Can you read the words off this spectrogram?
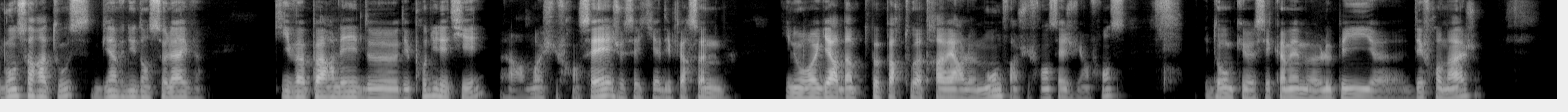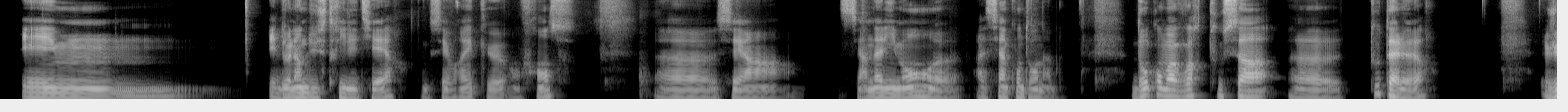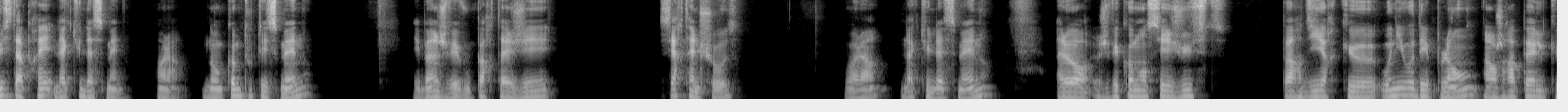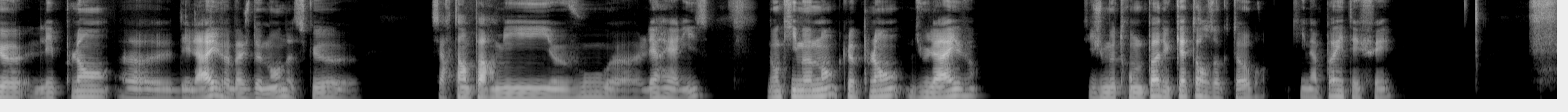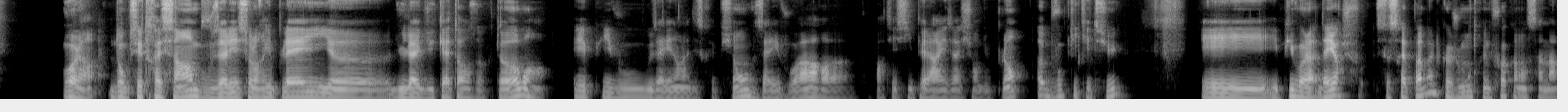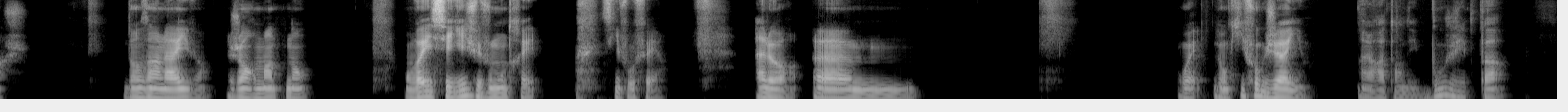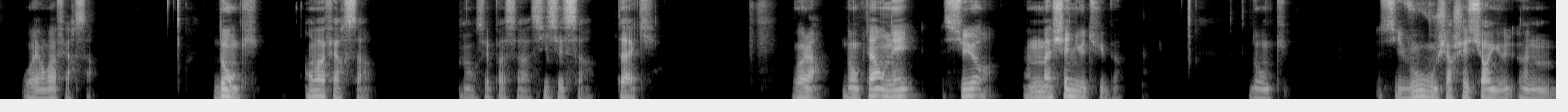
Bonsoir à tous, bienvenue dans ce live qui va parler de, des produits laitiers. Alors moi je suis français, je sais qu'il y a des personnes qui nous regardent un peu partout à travers le monde. Enfin je suis français, je vis en France. Donc euh, c'est quand même euh, le pays euh, des fromages et, hum, et de l'industrie laitière. Donc c'est vrai qu'en France, c'est un aliment assez incontournable. Donc on va voir tout ça tout à l'heure, juste après l'actu de la semaine. Voilà. Donc comme toutes les semaines, eh ben, je vais vous partager certaines choses. Voilà, l'actu de la semaine. Alors, je vais commencer juste par dire que au niveau des plans, alors je rappelle que les plans euh, des lives, bah, je demande à ce que euh, certains parmi euh, vous les réalisent. Donc, il me manque le plan du live si je ne me trompe pas, du 14 octobre, qui n'a pas été fait. Voilà, donc c'est très simple, vous allez sur le replay euh, du live du 14 octobre, et puis vous, allez dans la description, vous allez voir, euh, participer à la réalisation du plan, hop, vous cliquez dessus, et, et puis voilà. D'ailleurs, ce serait pas mal que je montre une fois comment ça marche dans un live, genre maintenant. On va essayer, je vais vous montrer ce qu'il faut faire. Alors, euh, Ouais, donc il faut que j'aille. Alors attendez, bougez pas. Ouais, on va faire ça. Donc, on va faire ça. Non, c'est pas ça. Si c'est ça. Tac. Voilà. Donc là, on est sur ma chaîne YouTube. Donc, si vous, vous cherchez sur YouTube, euh,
